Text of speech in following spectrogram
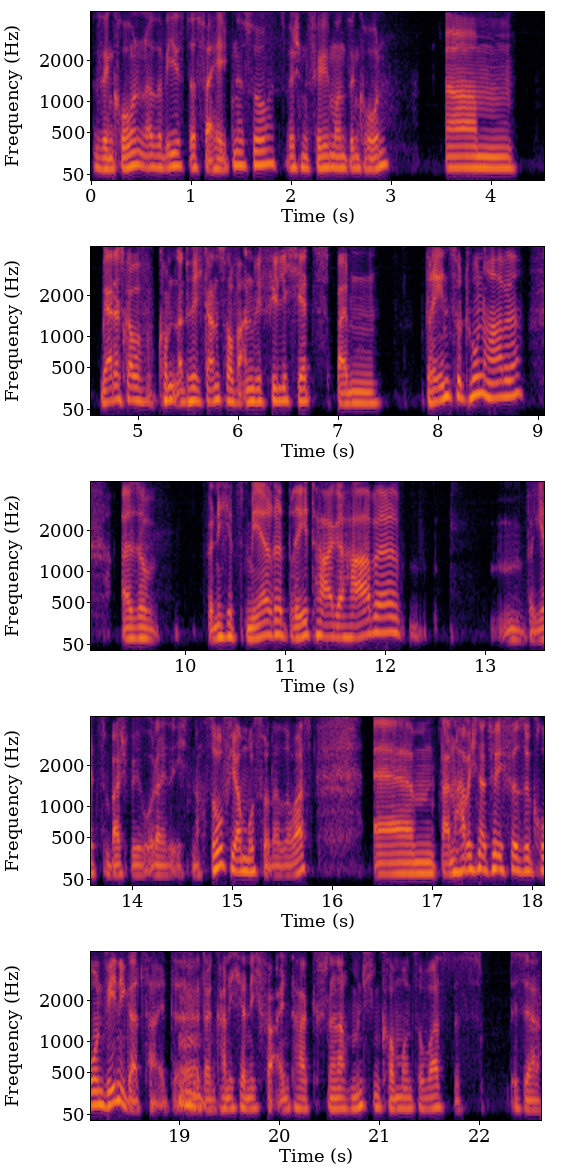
synchron? Also wie ist das Verhältnis so zwischen Film und Synchron? Ähm, ja, das glaub, kommt natürlich ganz drauf an, wie viel ich jetzt beim Drehen zu tun habe. Also, wenn ich jetzt mehrere Drehtage habe, jetzt zum Beispiel, oder ich nach Sofia muss oder sowas, ähm, dann habe ich natürlich für Synchron weniger Zeit. Äh, dann kann ich ja nicht für einen Tag schnell nach München kommen und sowas. Das ist ja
